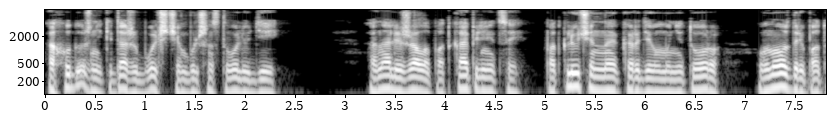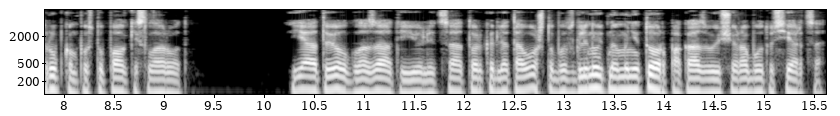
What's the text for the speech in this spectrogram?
а художники даже больше, чем большинство людей. Она лежала под капельницей, подключенная к кардиомонитору, в ноздри по трубкам поступал кислород. Я отвел глаза от ее лица только для того, чтобы взглянуть на монитор, показывающий работу сердца.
